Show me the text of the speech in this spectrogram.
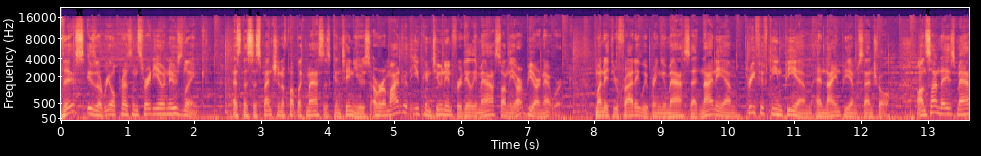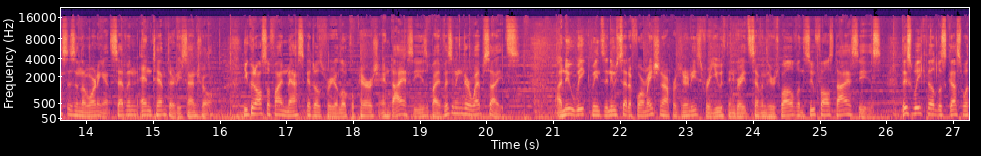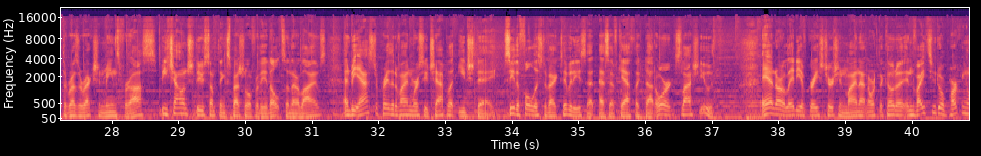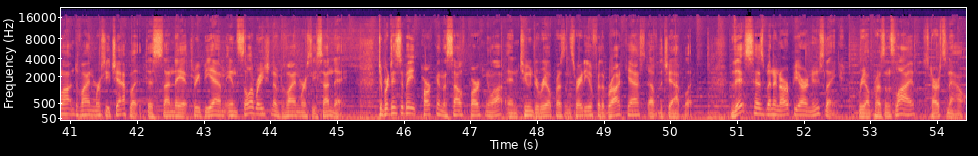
This is a Real Presence Radio News Link. As the suspension of public masses continues, a reminder that you can tune in for daily mass on the RPR network. Monday through Friday, we bring you Mass at 9 a.m., 3.15 p.m., and 9 p.m. Central. On Sundays, Mass is in the morning at 7 and 10.30 Central. You can also find Mass schedules for your local parish and diocese by visiting their websites. A new week means a new set of formation opportunities for youth in grades 7 through 12 in the Sioux Falls Diocese. This week, they'll discuss what the resurrection means for us, be challenged to do something special for the adults in their lives, and be asked to pray the Divine Mercy Chaplet each day. See the full list of activities at sfcatholic.org/youth. And Our Lady of Grace Church in Minot, North Dakota invites you to a parking lot Divine Mercy Chaplet this Sunday at 3 p.m. in celebration of Divine Mercy Sunday. To participate, park in the south parking lot and tune to Real Presence Radio for the broadcast of the chaplet. This has been an RPR News Link. Real Presence Live starts now.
